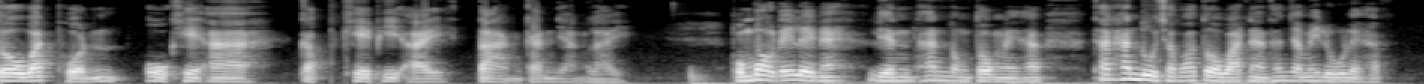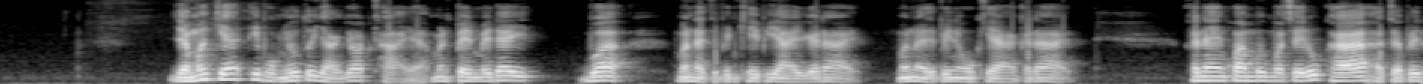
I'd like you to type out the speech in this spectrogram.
ตัววัดผล OKR กับ KPI ต่างกันอย่างไร ผมบอกได้เลยนะ เรียนท่านตรงๆเลยครับ ถ้าท่านดูเฉพาะตัววัดนะท่านจะไม่รู้เลยครับ อย่างเมื่อกี้ที่ผมยกตัวอย่างยอดขายอะ่ะมันเป็นไม่ได้ว่ามันอาจจะเป็น KPI ก็ได้ มันอาจจะเป็น OKR ก็ได้ คะแนนความพึงพอใจลูกค้าอาจจะเป็น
